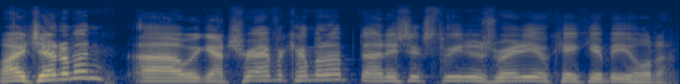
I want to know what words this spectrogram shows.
All right, gentlemen. Uh, we got traffic coming up. 96.3 News Radio, KKB. Hold on.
